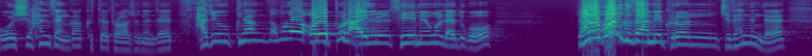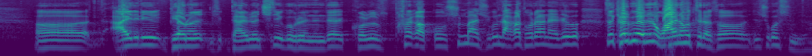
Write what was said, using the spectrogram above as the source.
51세인가 그때 돌아가셨는데 아주 그냥 너무나 어여쁜 아이들 3명을 내두고 여러 번 그 사람이 그런 짓을 했는데 어, 아이들이 비아노, 바이올린 치고 그랬는데 그걸 팔아갖고 술 마시고 나가 돌아내고 그래서 결국에는 와인 호텔에서 죽었습니다.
